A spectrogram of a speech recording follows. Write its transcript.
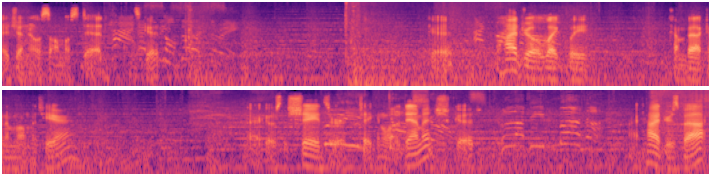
Their general is almost dead. That's good. Good. The Hydra will likely come back in a moment here. There it goes the shades are taking a lot of damage. Good. Alright, Hydra's back.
